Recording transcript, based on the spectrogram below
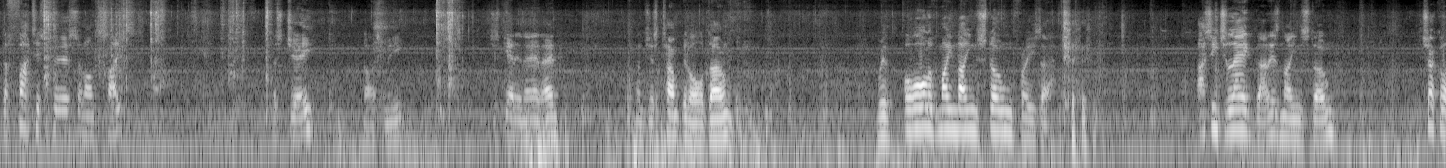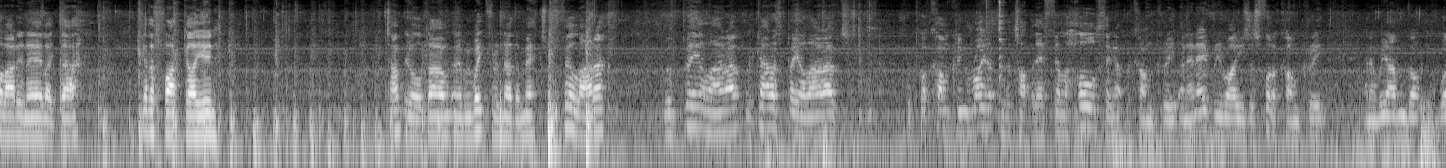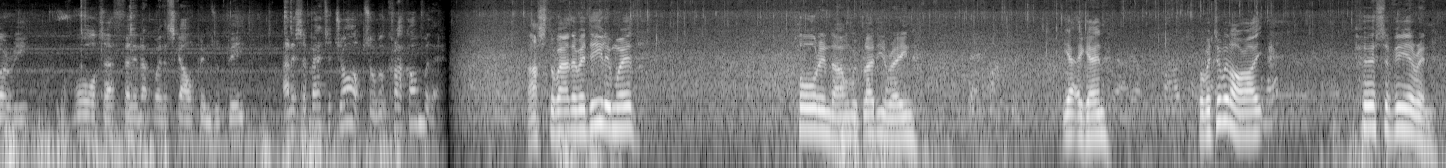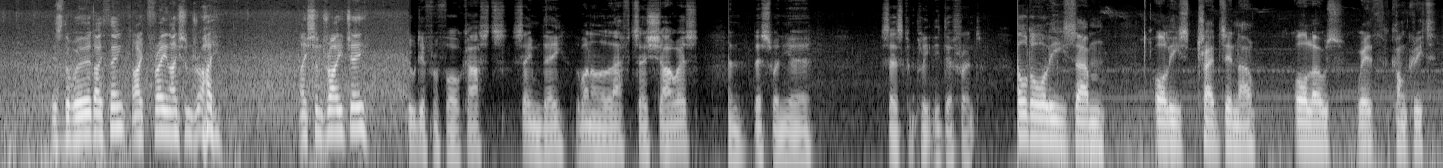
the fattest person on site, that's Jay, no, it's me. just get in there then and just tamp it all down with all of my nine stone Fraser. That's each leg that is nine stone. Chuck all that in there like that. Get the fat guy in. Tamp it all down and we wait for another mix. We fill that up. We'll bail that out. We'll Gareth bail that out. We'll put concrete right up to the top of there, fill the whole thing up with concrete and then every riser's full of concrete and then we haven't got to worry of water filling up where the scalpings would be and it's a better job so we'll crack on with it. That's the weather we're dealing with. Pouring down with bloody rain. Yet again. But we're doing alright. Persevering is the word I think. Right Frey, nice and dry. Nice and dry Jay. Two different forecasts, same day. The one on the left says showers and this one here says completely different. Build all these um, all these treads in now, all those with concrete.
